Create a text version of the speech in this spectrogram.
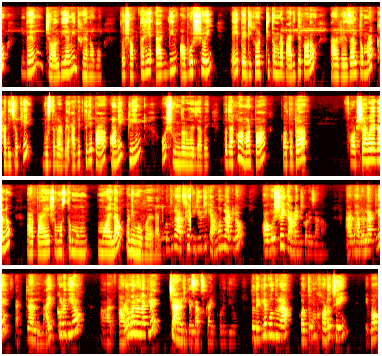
দেন জল দিয়ে আমি ধুয়ে নেব। তো সপ্তাহে একদিন অবশ্যই এই পেডিকোরটি তোমরা বাড়িতে করো আর রেজাল্ট তোমরা খালি চোখেই বুঝতে পারবে। আগের থেকে পা অনেক ক্লিন ও সুন্দর হয়ে যাবে। তো দেখো আমার পা কতটা ফর্সা হয়ে গেল আর পায়ের সমস্ত ময়লাও রিমুভ হয়ে গেল। বন্ধুরা, আজকের ভিডিওটি কেমন লাগল? অবশ্যই কমেন্ট করে জানাও। আর ভালো লাগলে একটা লাইক করে দিও, আর আরও ভালো লাগলে চ্যানেলটিকে সাবস্ক্রাইব করে দিও। তো দেখলে বন্ধুরা কত খরচেই এবং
